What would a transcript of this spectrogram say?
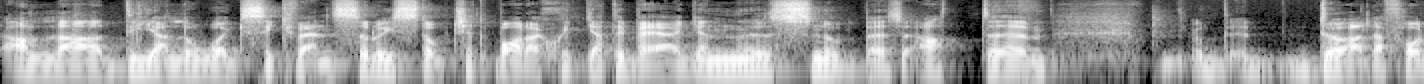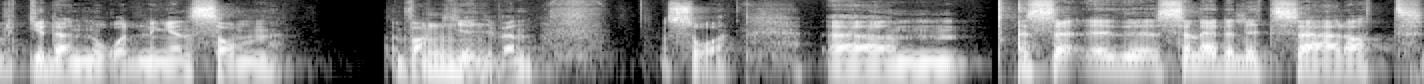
alla dialogsekvenser och i stort sett bara skickat iväg en snubbe att eh, döda folk i den ordningen som vart given. Så. Ehm, sen, sen är det lite så här att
